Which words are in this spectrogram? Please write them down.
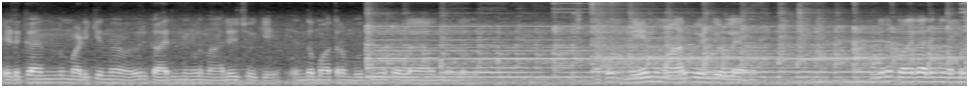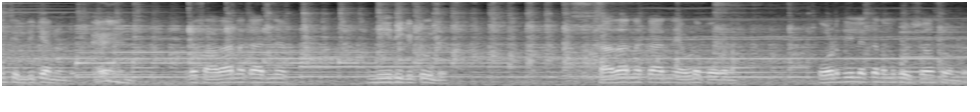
എടുക്കാനൊന്നും മടിക്കുന്ന ഒരു കാര്യം നിങ്ങൾ ആലോചിച്ച് നോക്കിയേ. എന്തുമാത്രം ബുദ്ധിമുട്ടുള്ളതാണെന്നുള്ളത്. അപ്പോൾ നിയമം ആർക്ക് വേണ്ടിയുള്ളതാണ്? ഇങ്ങനെ കുറേ കാര്യങ്ങൾ നമ്മൾ ചിന്തിക്കാനുണ്ട്. ഇപ്പോൾ സാധാരണക്കാരന് നീതി കിട്ടൂലേ? സാധാരണക്കാരന് എവിടെ പോകണം? കോടതിയിലൊക്കെ നമുക്ക് വിശ്വാസമുണ്ട്.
